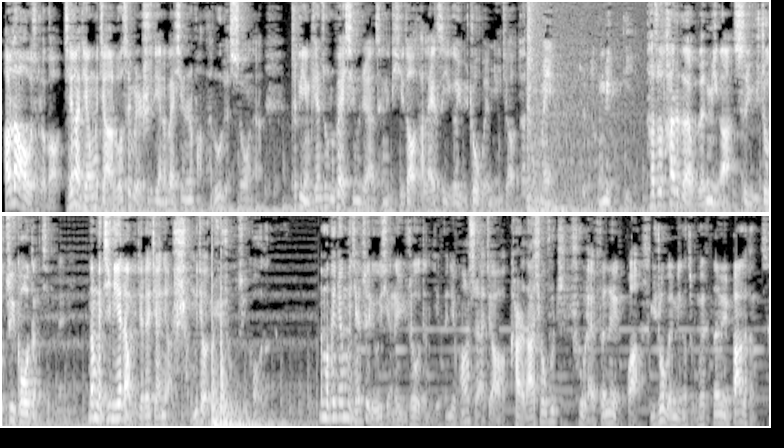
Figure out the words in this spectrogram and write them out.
哈喽，大家好，我是老高。前两天我们讲罗斯威尔事件的外星人访谈录的时候呢，这个影片中的外星人曾经提到他来自一个宇宙文明叫 The Domain，就是统领地。他说他这个文明啊是宇宙最高等级的文明。那么今天呢，我们就来讲讲什么叫宇宙最高等。那么根据目前最流行的宇宙等级分级方式啊，叫卡尔达肖夫指数来分类的话，宇宙文明总共分为八个等级。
